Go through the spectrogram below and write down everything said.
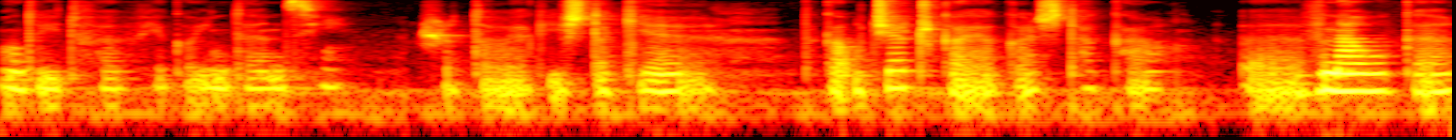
modlitwy w jego intencji, że to jakieś takie, taka ucieczka jakaś taka e, w naukę.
